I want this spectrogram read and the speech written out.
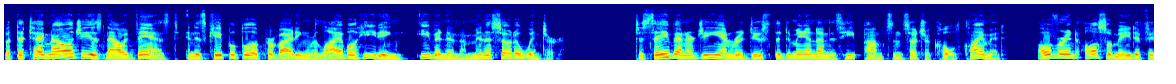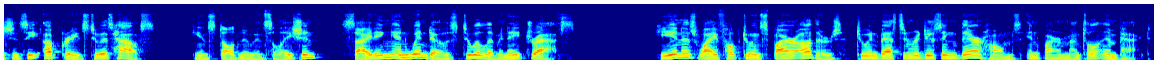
But the technology is now advanced and is capable of providing reliable heating even in a Minnesota winter. To save energy and reduce the demand on his heat pumps in such a cold climate, Overend also made efficiency upgrades to his house. He installed new insulation, siding, and windows to eliminate drafts. He and his wife hope to inspire others to invest in reducing their home's environmental impact.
